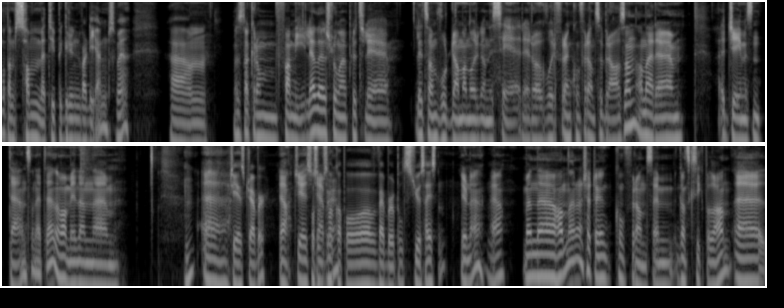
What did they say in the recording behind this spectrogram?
måte, de samme type grunnverdiene som er. Um, Men snakker om familie, det slo meg plutselig litt sånn hvordan man organiserer, og hvorfor en konferanse er bra og sånn. Han derre uh, Jameson Dance, han heter, han var med i den um, Mm. eh, JS Jabber, Ja, JS og som snakka på Webrables 2016. Gjør den det? Ja. Men uh, han arrangerte en konferanse, jeg er ganske sikker på det var han, eh,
